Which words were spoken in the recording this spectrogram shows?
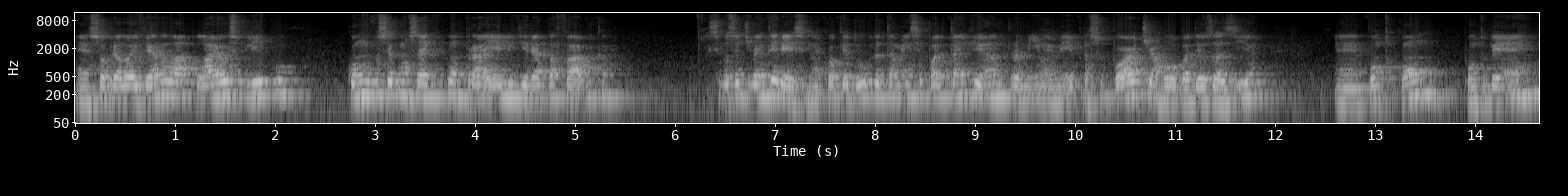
é, sobre aloe vera. Lá, lá eu explico como você consegue comprar ele direto da fábrica, se você tiver interesse. Né? Qualquer dúvida também você pode estar enviando para mim um e-mail para suporte.deusazia.com.br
